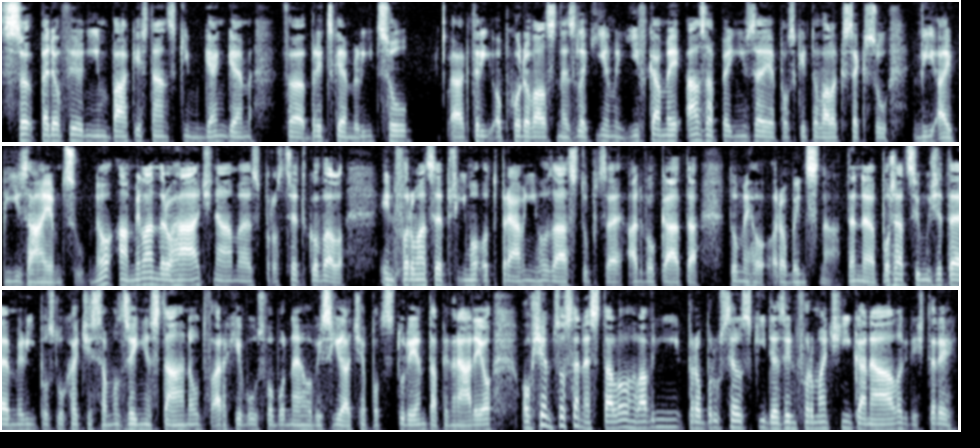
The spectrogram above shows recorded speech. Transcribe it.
s pedofilním pakistánským gangem v britském Lícu který obchodoval s nezletými dívkami a za peníze je poskytoval k sexu VIP zájemců. No a Milan Roháč nám zprostředkoval informace přímo od právního zástupce advokáta Tomiho Robinsona. Ten pořad si můžete, milí posluchači, samozřejmě stáhnout v archivu svobodného vysílače pod studiem Tapin Radio. Ovšem, co se nestalo, hlavní pro bruselský dezinformační kanál, když tedy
